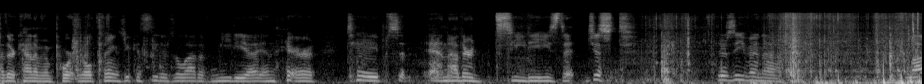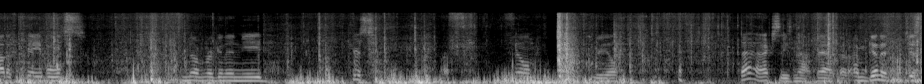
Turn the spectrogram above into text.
other kind of important old things. You can see there's a lot of media in there, tapes and, and other CDs that just, there's even a, a lot of cables never gonna need. Here's a film reel. that actually is not bad, but I'm gonna just,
